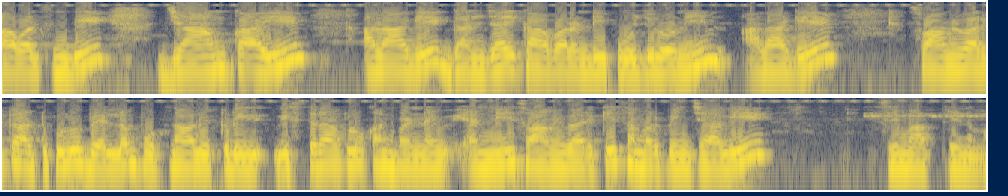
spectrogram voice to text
కావాల్సింది జామకాయ అలాగే గంజాయి కావాలండి పూజలోని. అలాగే స్వామివారికి అటుకులు బెల్లం పుట్నాలు ఇక్కడ విస్తరాకులు కనపడినవి అన్ని స్వామివారికి సమర్పించాలి. శ్రీమాత్రి నమ.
